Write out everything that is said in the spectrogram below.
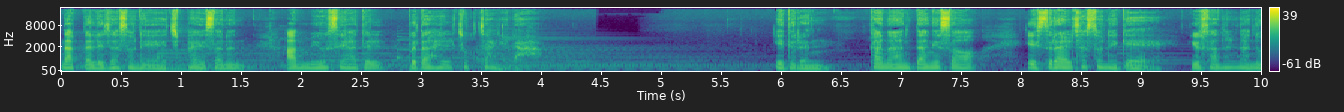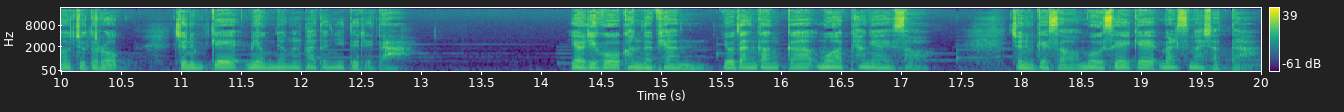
납달리 자손의 지파에서는 암미우스의 아들 브다헬 족장이다. 이들은 가나안 땅에서 이스라엘 자손에게 유산을 나누어 주도록 주님께 명령을 받은 이들이다. 여리고 건너편 요단강가 모압 평야에서 주님께서 모세에게 말씀하셨다.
